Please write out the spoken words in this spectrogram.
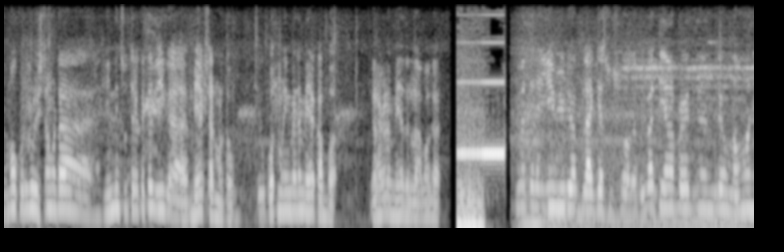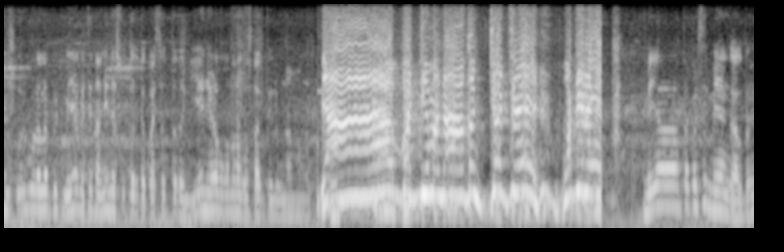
ನಮ್ಮ ಕುರಿಗಳು ಇಷ್ಟ ಮಟ್ಟ ಹಿಂದಿನ ಸುತ್ತಿರಕತ್ತೇವೆ ಈಗ ಮೇಯಕ್ ಸ್ಟಾರ್ಟ್ ಮಾಡ್ತಾವೆ. ಇವು ಕೊತ್ತಂಬರಿ ಮೇಲೆ ಮೇಯಕ್ ಹಬ್ಬ. ಗಡಗಡ ಮೇಯದಿಲ್ಲ ಅವಾಗ. ಇವತ್ತಿನ ಈ ವಿಡಿಯೋ ಬ್ಲಾಕ್ಗೆ ಸುಸ್ವಾಗತ. ಇವತ್ತು ಏನಪ್ಪ ಹೇಳ್ತೀನಿ ಅಂದ್ರೆ ನಮ್ಮ ನೀವು ಕುರಿಗಳೆಲ್ಲ ಬಿಟ್ಟು ಮೇಯಕತ್ತೆ ನನ್ನಿಂದ ಸುತ್ತಿರ್ತೇವೆ ಕಸ ಸುತ್ತದ ಏನು ಹೇಳ್ಬೇಕು ಅಂದ್ರೆ ಗೊತ್ತಾಗ್ತಿಲ್ಲ ನಮ್ಮ ಮೇಯ ಅಂತ ಕಳ್ಸಿ ಮೇಯಂಗಲ್ಲ ಬರೀ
